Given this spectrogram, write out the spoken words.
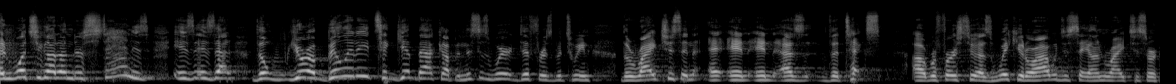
And what you got to understand is, is, is that the, your ability to get back up, and this is where it differs between the righteous and, and, and as the text uh, refers to as wicked, or I would just say unrighteous or,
